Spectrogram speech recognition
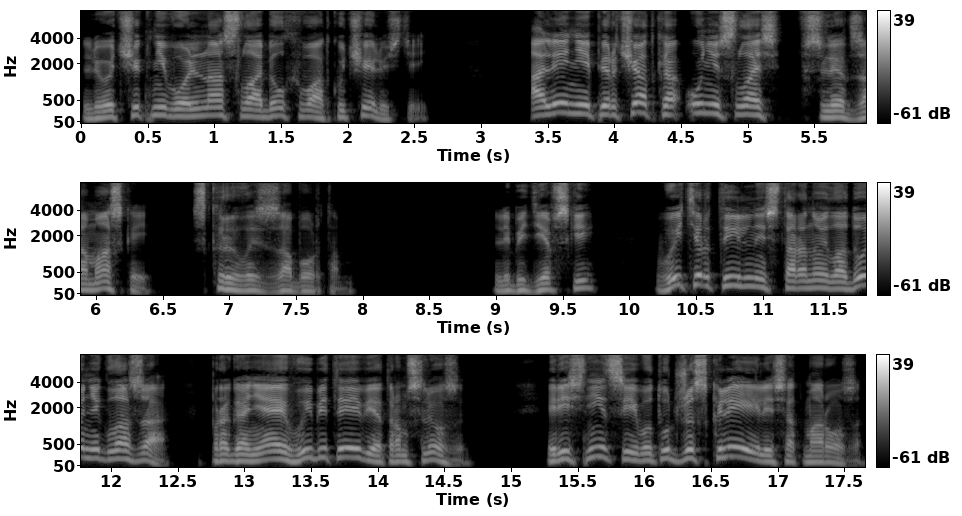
Летчик невольно ослабил хватку челюстей. Оленья перчатка унеслась вслед за маской, скрылась за бортом. Лебедевский вытер тыльной стороной ладони глаза, прогоняя выбитые ветром слезы. Ресницы его тут же склеились от мороза.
